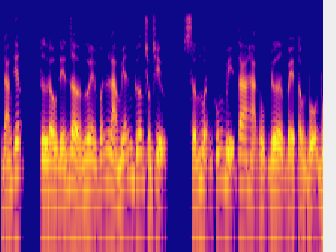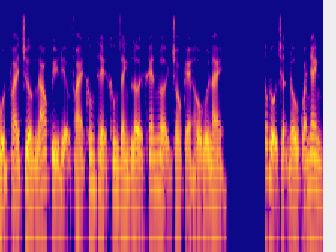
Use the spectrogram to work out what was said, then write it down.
đáng tiếc, từ đầu đến giờ ngươi vẫn là miễn cưỡng chống chịu, sớm muộn cũng bị ta hạ gục đưa về tổng bộ bổn phái trưởng lão quỷ địa phái không thể không dành lời khen ngợi cho kẻ hậu bối này. Tốc độ trận đấu quá nhanh,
